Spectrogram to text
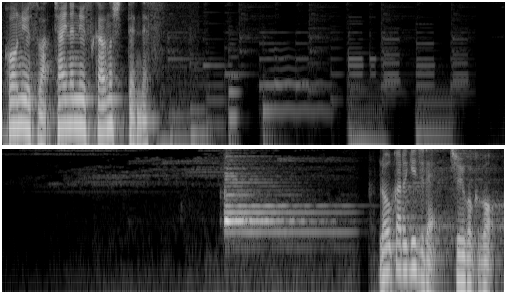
このニュースはチャイナニュースからの出展です。ローカル記事で中国語。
